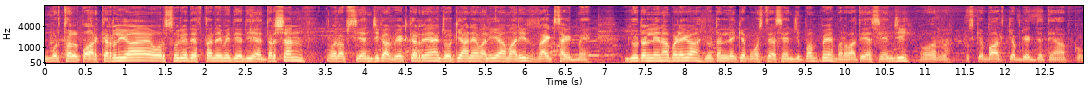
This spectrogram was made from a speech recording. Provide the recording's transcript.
मुरथल पार कर लिया है और सूर्य देवता ने भी दे दिए हैं दर्शन। और अब सीएनजी का वेट कर रहे हैं, जो कि आने वाली है हमारी राइट साइड में। यू टर्न लेना पड़ेगा। यू टर्न लेके पहुँचते हैं सीएनजी पंप पे, भरवाते हैं सीएनजी और उसके बाद की अपडेट देते हैं आपको।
